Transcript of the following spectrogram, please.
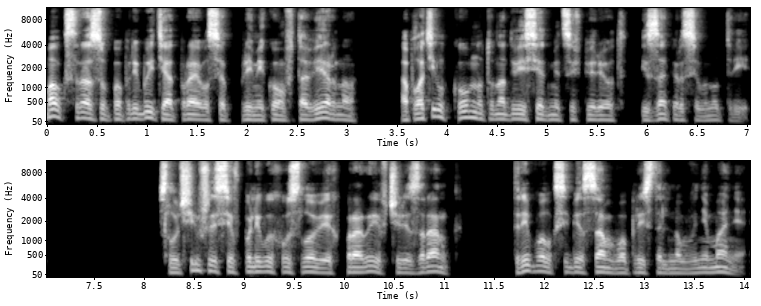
Малк сразу по прибытии отправился прямиком в таверну, оплатил комнату на две седмицы вперед и заперся внутри. Случившийся в полевых условиях прорыв через ранг требовал к себе самого пристального внимания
